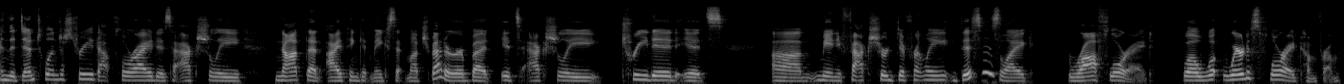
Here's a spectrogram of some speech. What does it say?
in the dental industry that fluoride is actually not that i think it makes it much better but it's actually treated it's um, manufactured differently this is like raw fluoride well wh- where does fluoride come from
